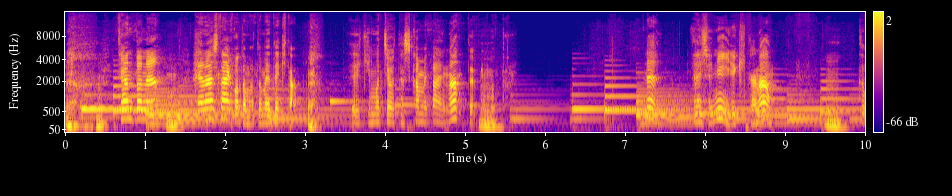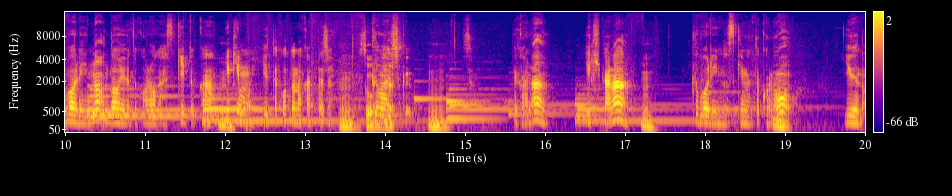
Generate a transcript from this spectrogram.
ちゃんとね、うん。話したいことまとめてきた。で気持ちを確かめたいなって思ったの、で最初にゆきからうんくぼりんのどういうところが好きとか、うん。ゆきも言ったことなかったじゃん、うんね。詳しく。うん。だからゆきからうん。くぼりんの好きなところを言うの、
